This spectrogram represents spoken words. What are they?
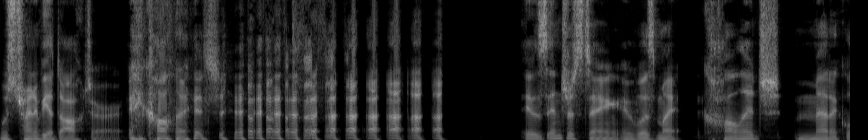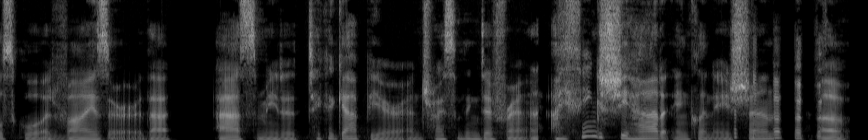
was trying to be a doctor in college. it was interesting. It was my college medical school advisor that asked me to take a gap year and try something different. And I think she had an inclination of,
